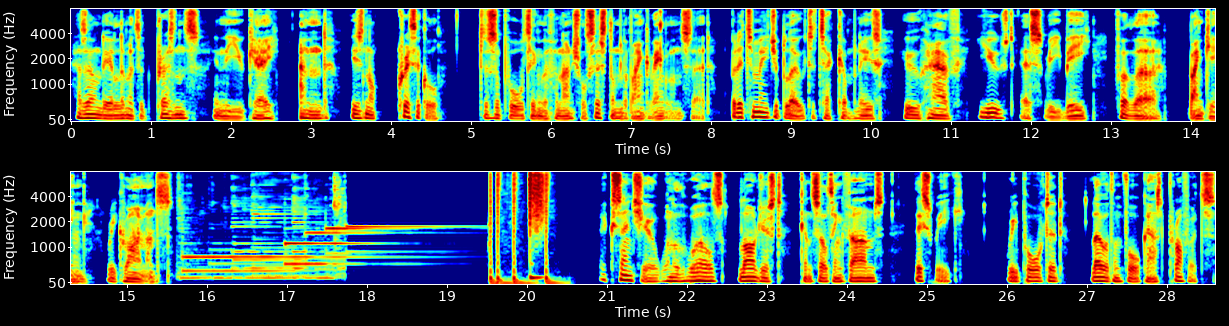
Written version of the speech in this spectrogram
has only a limited presence in the UK and is not critical to supporting the financial system, the Bank of England said. But it's a major blow to tech companies who have used SVB for their banking requirements. Accenture, one of the world's largest consulting firms, this week reported lower than forecast profits,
